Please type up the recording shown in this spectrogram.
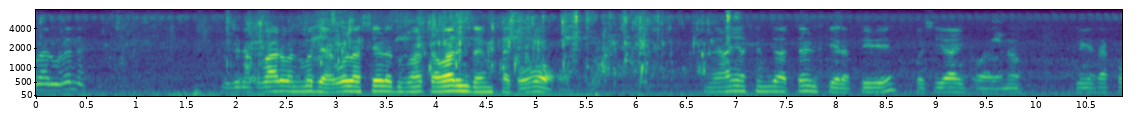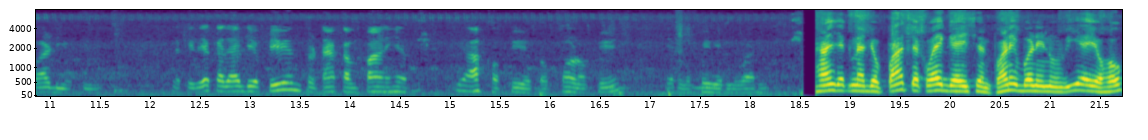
વાળું છે ને એ જરાક વારવાની મજા શેડે તો. વાંકા વારીને તો એમ થાય કે, ઓહો. અને અહીંયાથી જ્યાં ત્રણ કેરા પીવે, પછી અહીં વાળવાના એટલે આખો આડિયો પીવે. એટલે કીધું એકાદ આડિયો પીવે ને તો ટાંકામાં પાણી હે. એ આખો પીવે તો કોણો પીવે. એટલું પીવે એટલું વારી. સાંજક ના જો પાંચક વાઈ છે ને ભણી ભણી નું વિયાયો હોવ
